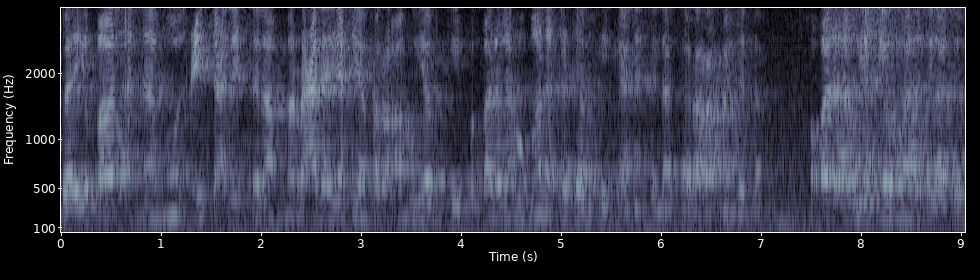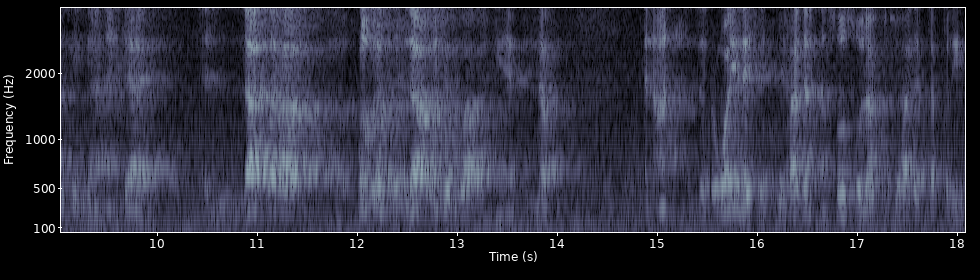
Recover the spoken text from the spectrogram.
فيقال أن عيسى عليه السلام مر على يحيى فرآه يبكي فقال له ما لك تبكي كأنك لا ترى رحمة الله؟ فقال له يحيى وما لك لا تبكي كأنك لا ترى قدرة الله وجبارانية الله؟ الآن الرواية ليست بهذا النصوص ولكن بهذا التقريب.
